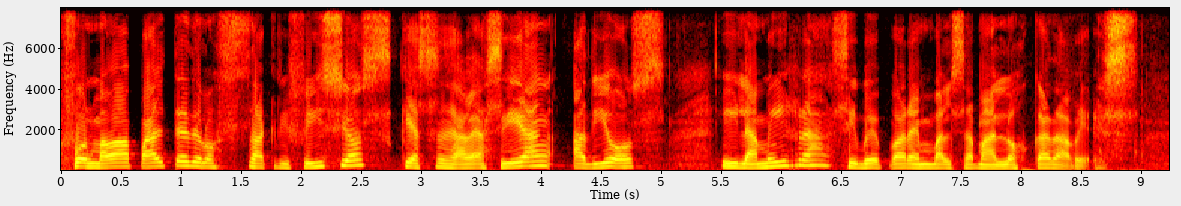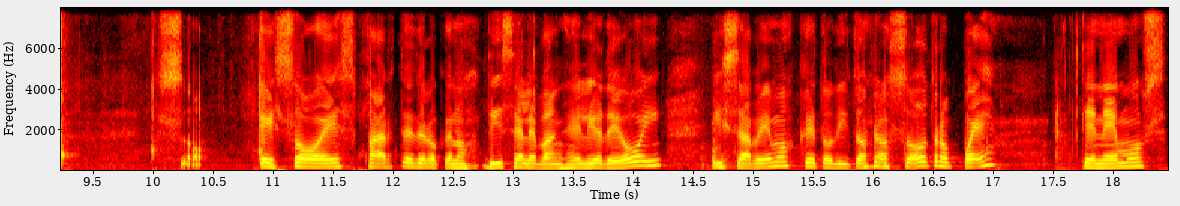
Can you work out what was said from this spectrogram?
formaba parte de los sacrificios que se hacían a Dios y la mirra sirve para embalsamar los cadáveres. eso es parte de lo que nos dice el Evangelio de hoy y sabemos que toditos nosotros pues tenemos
